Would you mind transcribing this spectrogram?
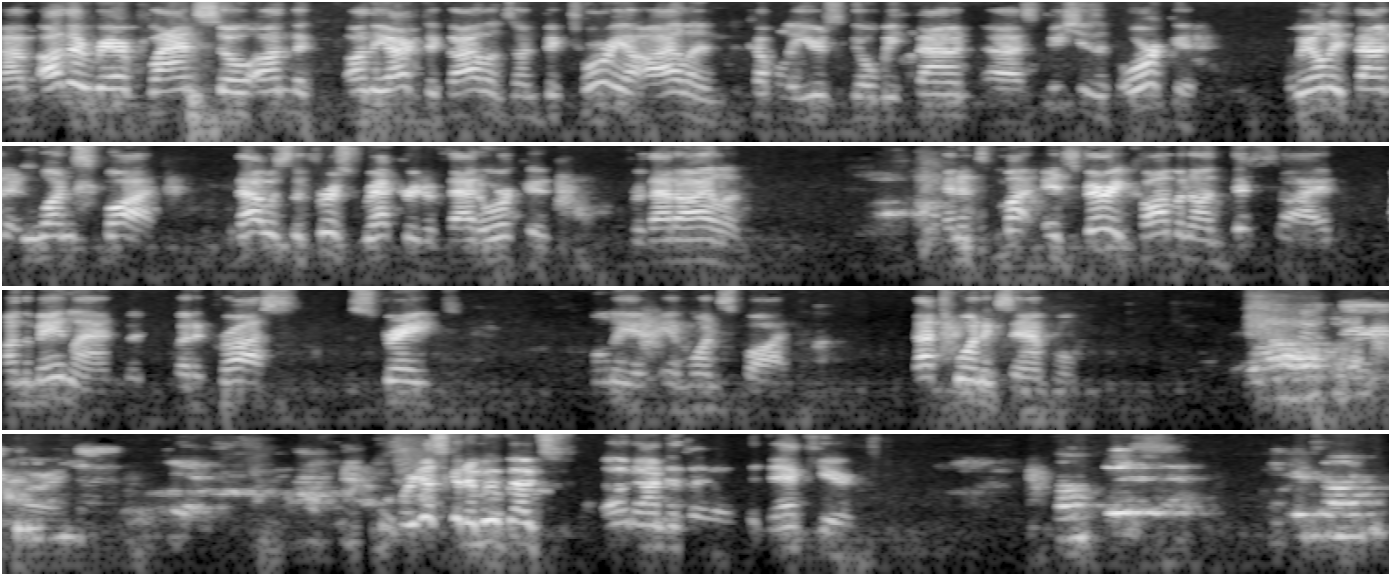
Um, other rare plants. So on the on the Arctic islands, on Victoria Island, a couple of years ago, we found a species of orchid. We only found it in one spot. That was the first record of that orchid for that island. And it's mu- it's very common on this side, on the mainland, but but across the strait, only in, in one spot. That's one example. Wow. Very All right. We're just going to move out out onto the, the deck here. Good. Take your time.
